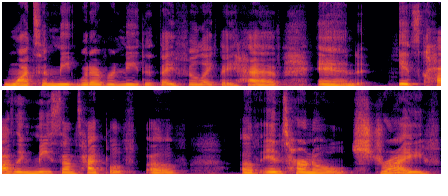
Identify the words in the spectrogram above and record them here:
want to meet whatever need that they feel like they have and it's causing me some type of of of internal strife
